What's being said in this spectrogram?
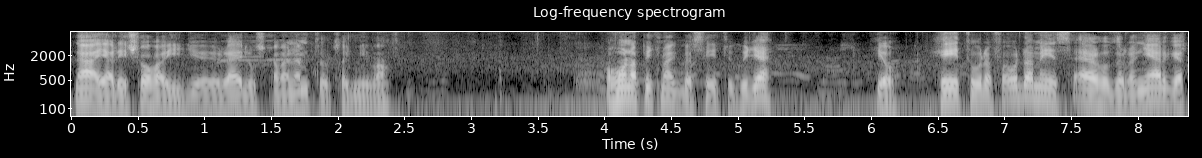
Ne állj elé soha így, ö, Lejluska, mert nem tudod, hogy mi van. A hónap itt megbeszéltük, ugye? Jó. 7 óra odamész, elhozod a nyerget,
